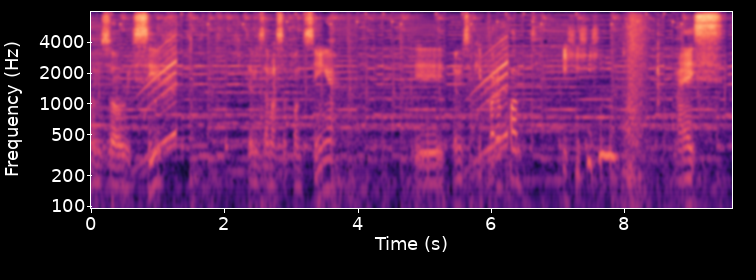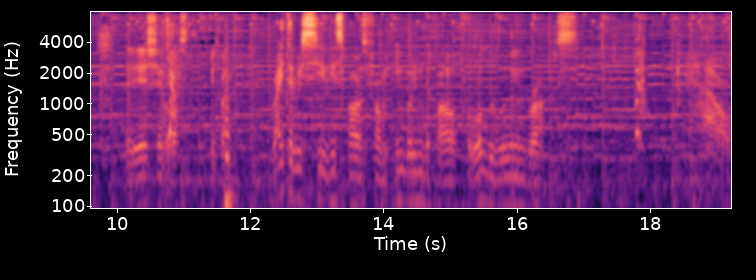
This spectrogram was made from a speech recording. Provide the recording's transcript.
Vamos ao Receive. Temos a nossa pontezinha. E temos aqui para a ponte. nice. Deixa lost. Muito bem. Writer receive his powers from imbuing the power for all the ruined rocks. How?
